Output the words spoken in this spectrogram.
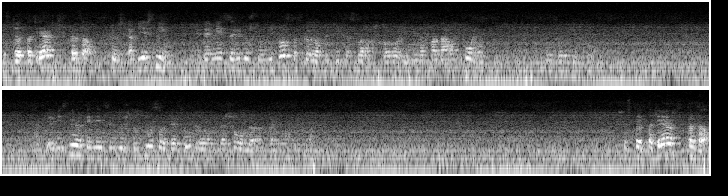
Шестой патриарх сказал, То есть объяснил. Это имеется в виду, что он не просто сказал какие-то слова, что именно Фада он понял смысл этих слов. Объяснил, это имеется в виду, что смысл этой сутры он дошел до понимания. Шестой патриарх сказал,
